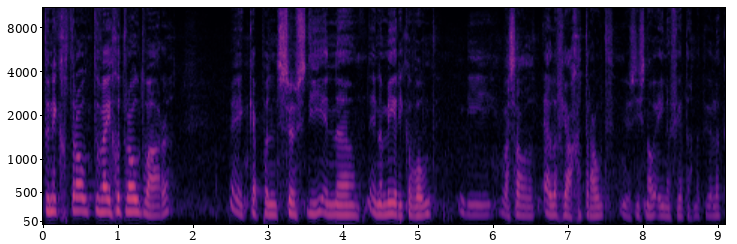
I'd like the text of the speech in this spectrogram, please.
toen, ik getrouwd, toen wij getrouwd waren. Ik heb een zus die in, uh, in Amerika woont. Die was al 11 jaar getrouwd, dus die is nu 41 natuurlijk.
